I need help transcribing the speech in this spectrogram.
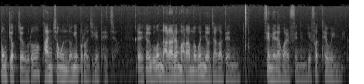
본격적으로 반청 운동이 벌어지게 되죠. 그래서 결국은 나라를 말아먹은 여자가 된 셈이라고 할 수 있는 게 서태후입니다.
